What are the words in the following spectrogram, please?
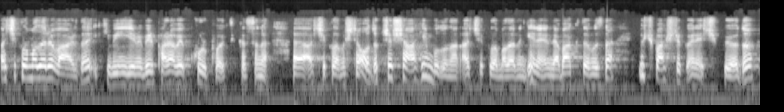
açıklamaları vardı. 2021 para ve kur politikasını e, açıklamıştı. Oldukça şahin bulunan açıklamaların geneline baktığımızda üç başlık öne çıkıyordu.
